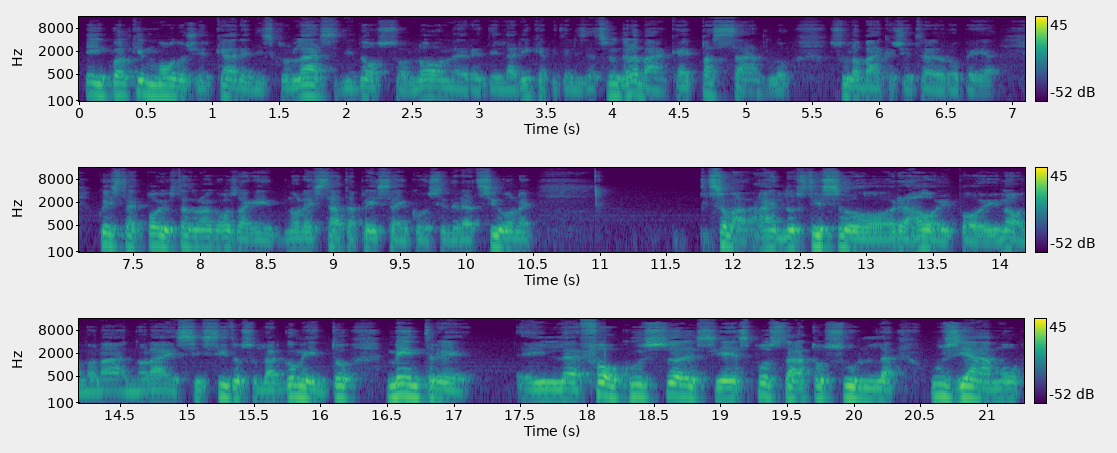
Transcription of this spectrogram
e in qualche modo cercare di scrollarsi di dosso l'onere della ricapitalizzazione della banca e passarlo sulla Banca Centrale Europea. Questa è poi stata una cosa che non è stata presa in considerazione insomma, lo stesso Rajoy poi no? non, ha, non, ha, insistito sull'argomento, mentre il focus si è spostato sul usiamo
